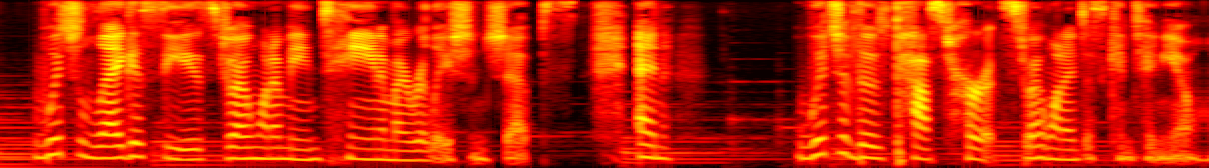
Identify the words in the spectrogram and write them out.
Which legacies do I want to maintain in my relationships? And which of those past hurts do I want to discontinue?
